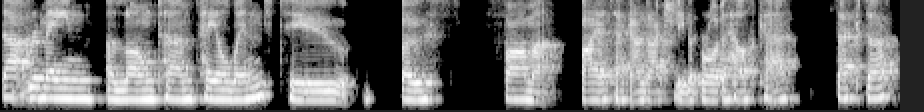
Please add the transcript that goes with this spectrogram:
That remains a long term tailwind to both pharma, biotech, and actually the broader healthcare sector.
